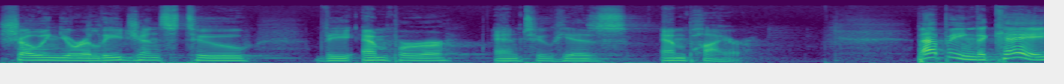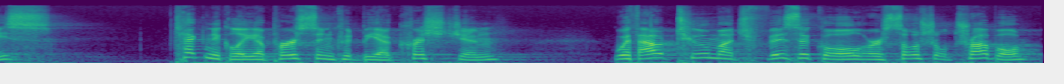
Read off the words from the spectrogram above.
showing your allegiance to the emperor and to his empire. That being the case, technically a person could be a Christian without too much physical or social trouble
